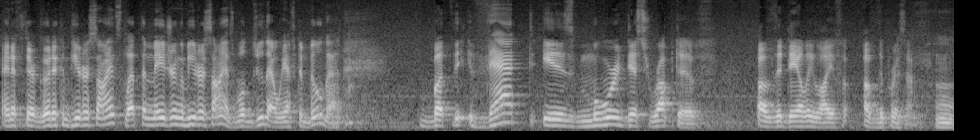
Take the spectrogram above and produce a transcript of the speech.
And if they're good at computer science, let them major in computer science. We'll do that. We have to build that. But the, that is more disruptive of the daily life of the prison. Hmm.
